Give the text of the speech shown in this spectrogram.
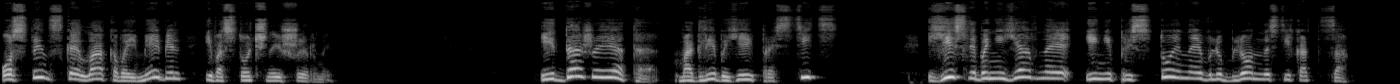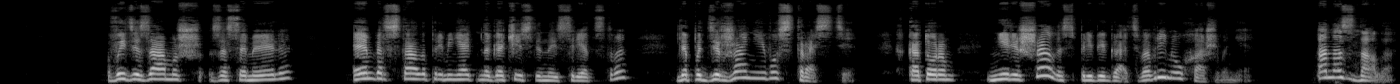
остынская лаковая мебель и восточные ширмы. И даже это могли бы ей простить, если бы не явная и непристойная влюбленность их отца. Выйдя замуж за Сэмюэля, Эмбер стала применять многочисленные средства для поддержания его страсти, к которым не решалась прибегать во время ухаживания. Она знала,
